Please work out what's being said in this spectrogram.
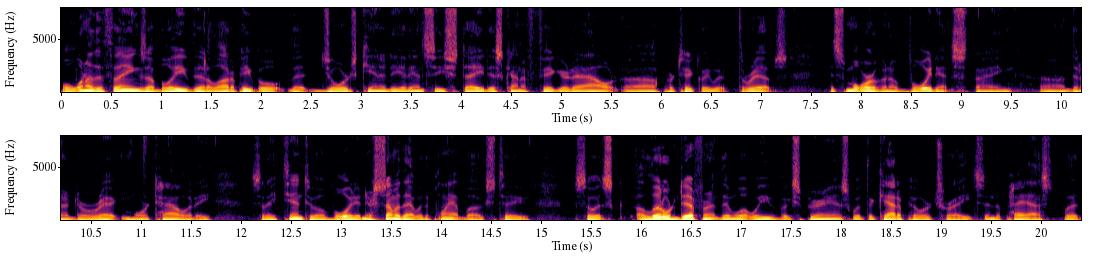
Well, one of the things I believe that a lot of people that George Kennedy at NC State has kind of figured out, uh, particularly with thrips, it's more of an avoidance thing uh, than a direct mortality. So they tend to avoid it. And there's some of that with the plant bugs too. So it's a little different than what we've experienced with the caterpillar traits in the past, but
